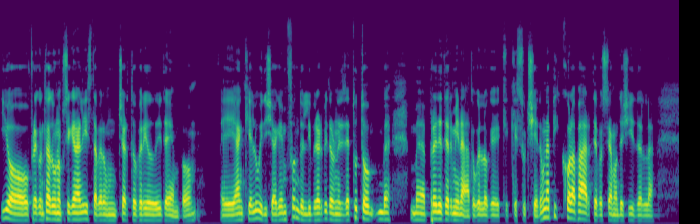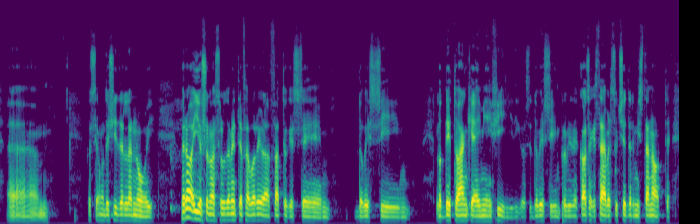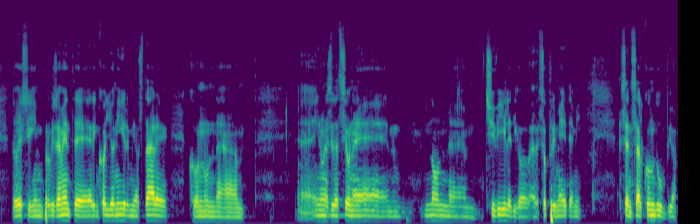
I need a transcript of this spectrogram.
Io ho frequentato uno psicanalista per un certo periodo di tempo e anche lui diceva che in fondo il libero arbitrio non esiste, è tutto predeterminato quello che, che, che, succede. Una piccola parte possiamo deciderla, eh, possiamo deciderla noi. Però io sono assolutamente favorevole al fatto che se dovessi, l'ho detto anche ai miei figli, dico, se dovessi improvvisare, cosa che stava per succedermi stanotte, dovessi improvvisamente rincoglionirmi o stare una, eh, in una situazione non eh, civile, dico, eh, sopprimetemi senza alcun dubbio.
